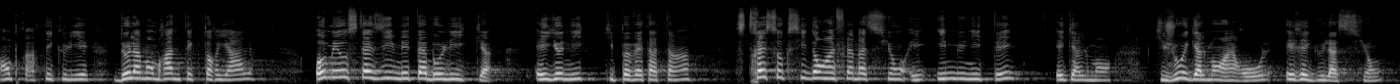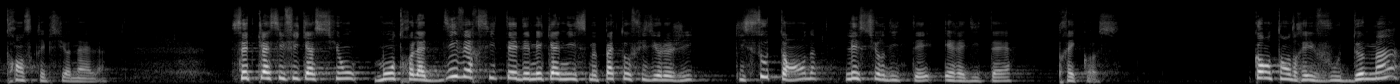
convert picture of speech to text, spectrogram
en particulier de la membrane tectoriale, homéostasie métabolique et ionique qui peuvent être atteintes, stress oxydant, inflammation et immunité également, qui jouent également un rôle, et régulation transcriptionnelle. Cette classification montre la diversité des mécanismes pathophysiologiques qui sous-tendent les surdités héréditaires précoces. Qu'entendrez-vous demain?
